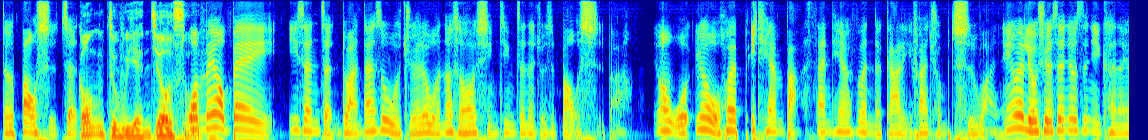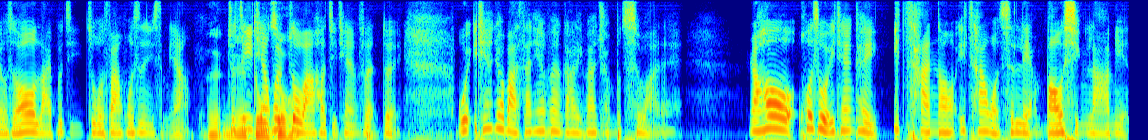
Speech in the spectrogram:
得暴食症。攻读研究所，我没有被医生诊断，但是我觉得我那时候行径真的就是暴食吧。因为我因为我会一天把三天份的咖喱饭全部吃完，因为留学生就是你可能有时候来不及做饭，或是你怎么样，嗯就是一天会做完好几天份。对我一天就把三天份的咖喱饭全部吃完嘞、然后或是我一天可以一餐哦，一餐我吃两包辛拉面，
